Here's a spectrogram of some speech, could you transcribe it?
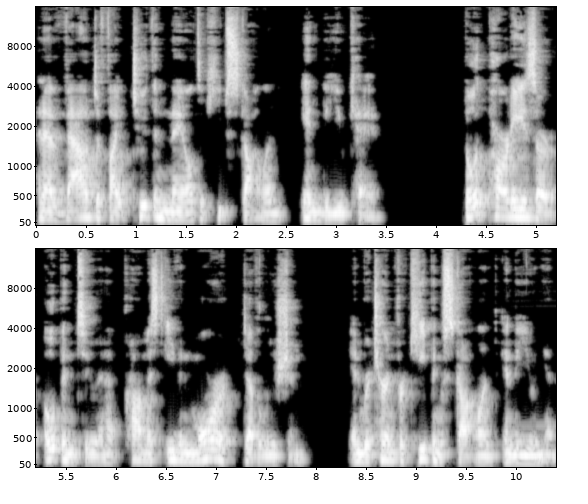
and have vowed to fight tooth and nail to keep Scotland in the UK. Both parties are open to and have promised even more devolution in return for keeping Scotland in the Union.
